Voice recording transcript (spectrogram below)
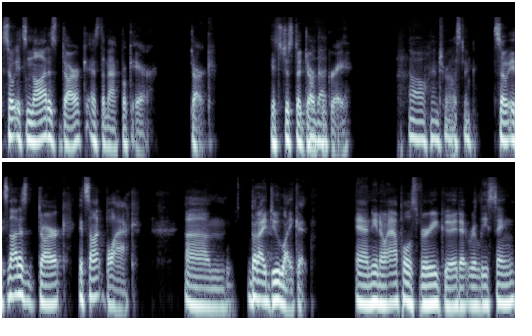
So it's not as dark as the MacBook Air. Dark. It's just a darker oh, that, gray. Oh, interesting. So it's not as dark. It's not black. Um, but I do like it. And you know, Apple is very good at releasing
